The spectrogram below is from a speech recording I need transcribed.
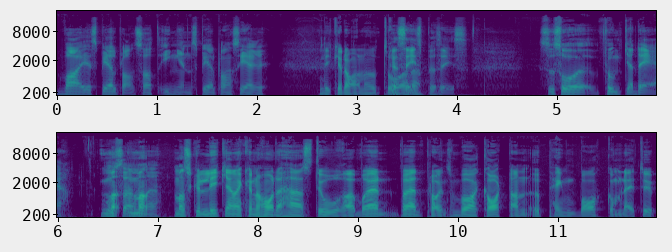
varje spelplan så att ingen spelplan ser Likadan ut. och- precis, precis. Så så funkar det. Ma, Och sen, ma, eh, man skulle lika gärna kunna ha det här stora bräd, brädplanet som bara kartan upphängd bakom dig typ.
